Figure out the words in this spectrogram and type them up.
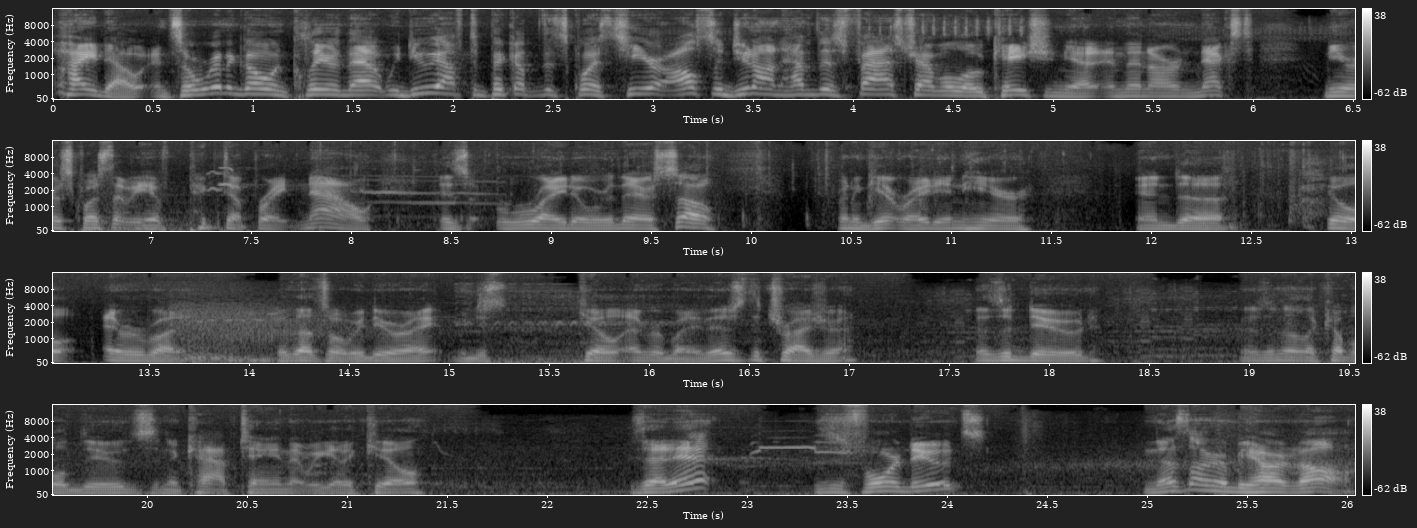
hideout, and so we're going to go and clear that. We do have to pick up this quest here. Also, do not have this fast travel location yet, and then our next nearest quest that we have picked up right now is right over there. So, I'm going to get right in here and uh, kill everybody. But that's what we do, right? We just kill everybody. There's the treasure. There's a dude. There's another couple of dudes and a captain that we gotta kill. Is that it? Is there four dudes? And that's not gonna be hard at all.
